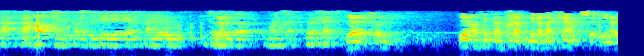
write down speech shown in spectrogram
that, that heart it comes we do get they understand it all in terms Yeah. of the, mindset. Does that make sense? Yeah, totally. Yeah, I think that, that you know that counts. You know,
